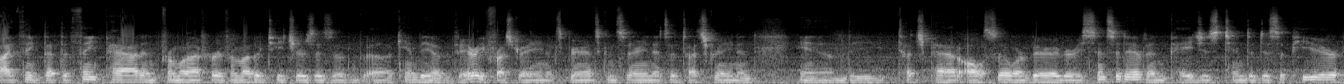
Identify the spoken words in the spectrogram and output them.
I think that the ThinkPad, and from what I've heard from other teachers, is a uh, can be a very frustrating experience considering it's a touchscreen and and the touchpad also are very very sensitive and pages tend to disappear.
